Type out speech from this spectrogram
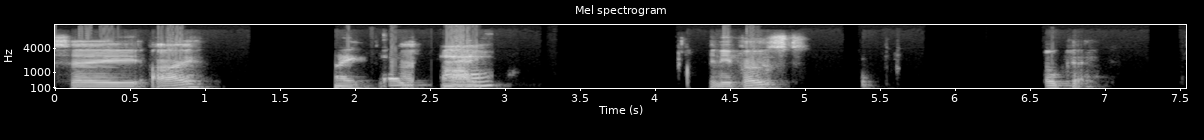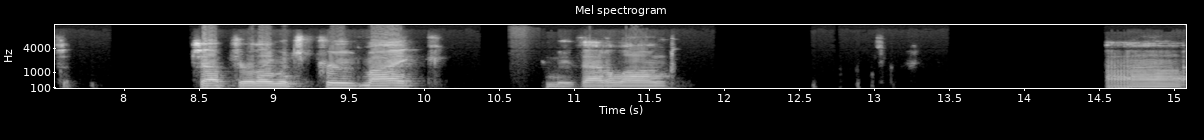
Say aye. Like, Aye. Any opposed? Okay. So, Chapter language approved, Mike. Move that along. Uh,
